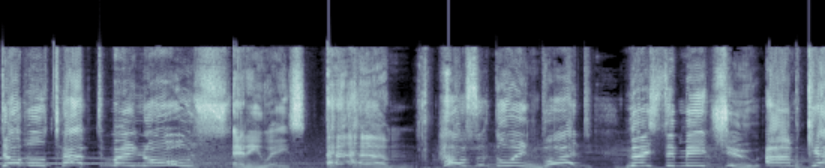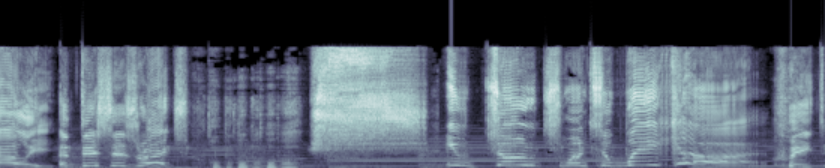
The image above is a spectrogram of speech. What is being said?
double tapped my nose. Anyways, how's it going, bud? Nice to meet you. I'm Callie, and this is Rex. Shh. You don't want to wake her! Wait,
